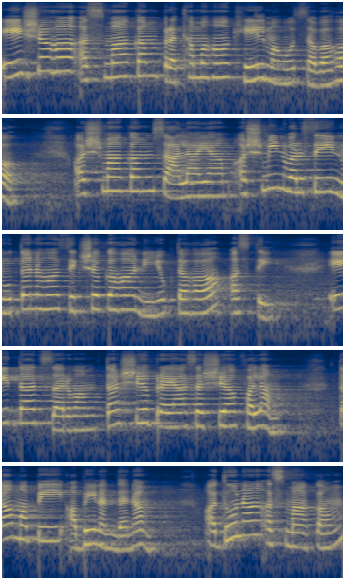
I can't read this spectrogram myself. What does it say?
एषः प्रथमः खेलमहोत्सवः। अस्माकं शालायाम् अस्मिन् वर्षे नूतनः शिक्षकः नियुक्तः अस्ति। एतत् सर्वं तस्य प्रयासस्य फलम्। तमपि अभिनन्दनम्। अधुना अस्माकं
